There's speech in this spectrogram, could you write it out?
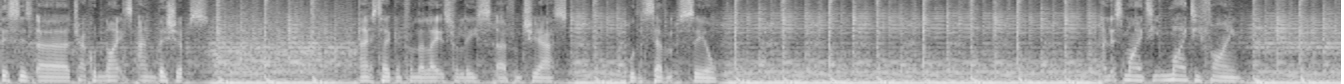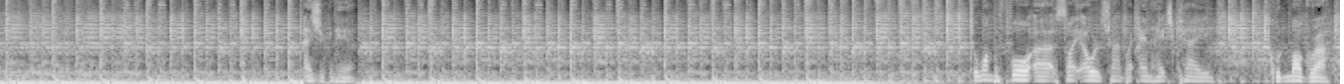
This is a track called Knights and Bishops, and it's taken from the latest release uh, from Chiask called The Seventh Seal. And it's mighty, mighty fine. As you can hear. The one before, uh, a slightly older track by NHK called Mogra.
